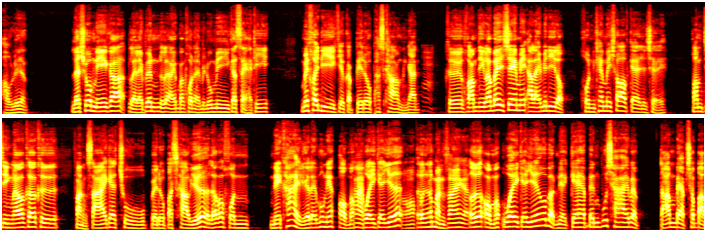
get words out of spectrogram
เอาเรื่อง และช่วงนี้ก็หลาย ๆ เพื่อนหลายบางคนอาจจะไม่รู้มีกระแสที่ไม่ค่อยดีเกี่ยวกับเปโดรพาสคาลเหมือนกัน คือความจริงแล้วไม่ใช่ไม่อะไรไม่ดีหรอก คนแค่ไม่ชอบแกเฉยๆ ความจริงแล้วก็คือฝั่งซ้ายแกชูเปโดรพาสคาลเยอะ แล้วก็คนในค่ายหรืออะไรพวกเนี้ยออกมาอะอวยแกเยอะอ๋อเอคนอก็หมั่นไส้กันเออออกมาอวยแกเยอะว่าแบบเนี่ยแกเป็นผู้ชายแบบตามแบบฉบับ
